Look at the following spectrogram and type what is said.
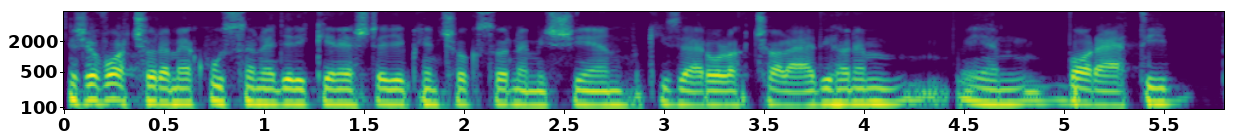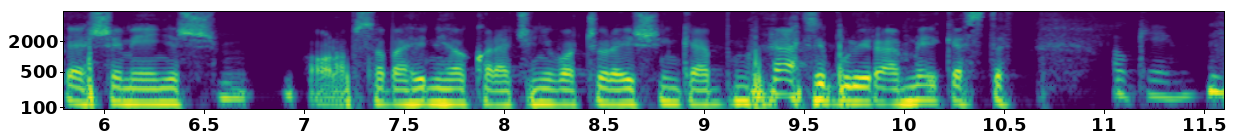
És a vacsora meg 21-én este egyébként sokszor nem is ilyen kizárólag családi, hanem ilyen baráti esemény, és alapszabály, hogy néha a karácsonyi vacsora is inkább házi bulira emlékeztet. Oké. Okay.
